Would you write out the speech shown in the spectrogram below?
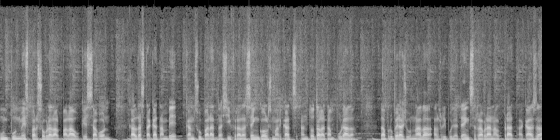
un punt més per sobre del Palau, que és segon. Cal destacar també que han superat la xifra de 100 gols marcats en tota la temporada. La propera jornada, els ripolletens rebran el Prat a casa,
